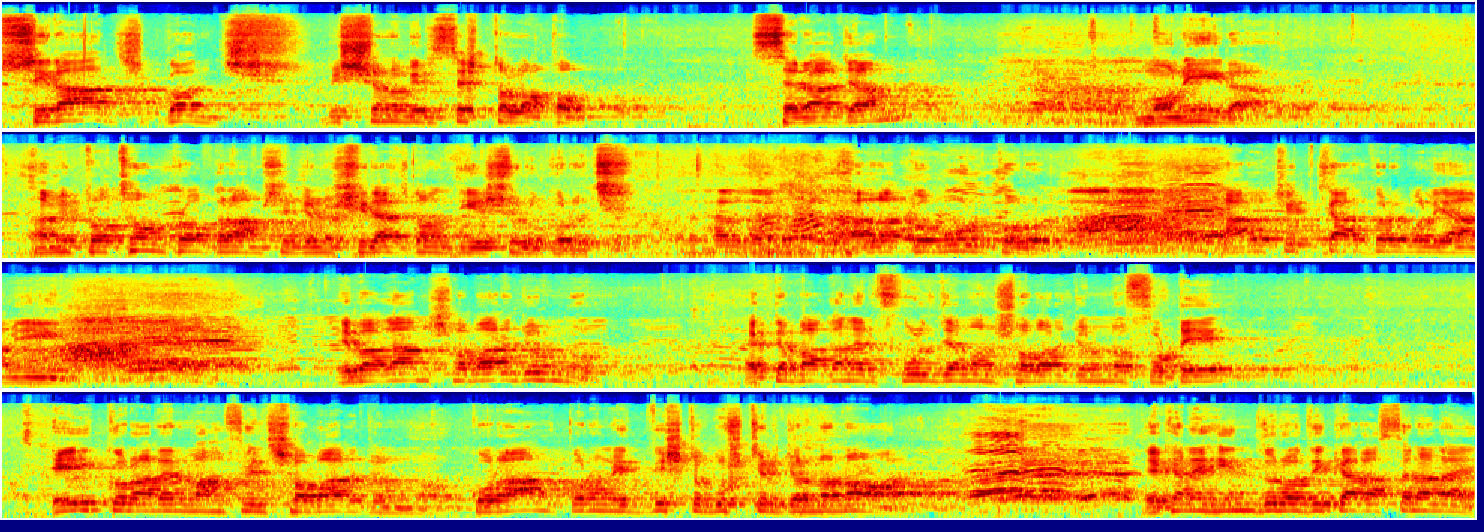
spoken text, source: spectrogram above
সিরাজগঞ্জ বিশ্বনবীর শ্রেষ্ঠ লকব। সেরাজাম মনিরা। আমি প্রথম প্রোগ্রাম সেজন্য সিরাজগঞ্জ দিয়ে শুরু করেছি। আল্লাহ কবুল করুন। আরও চিৎকার করে বলি আমি এ বাগান সবার জন্য একটা বাগানের ফুল যেমন সবার জন্য ফোটে এই কোরআনের মাহফিল সবার জন্য। কোরআন কোনো নির্দিষ্ট গোষ্ঠীর জন্য নয়। এখানে হিন্দুর অধিকার আছে না নাই?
